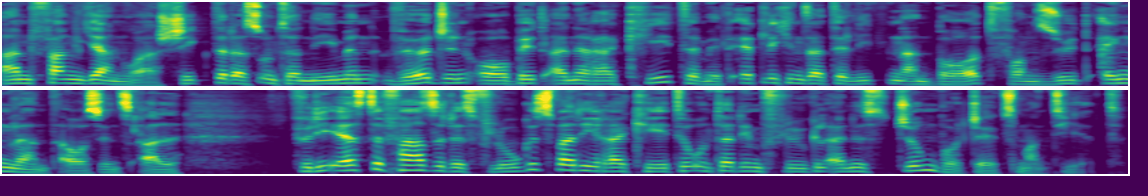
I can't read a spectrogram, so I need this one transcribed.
Anfang Januar schickte das Unternehmen Virgin Orbit eine Rakete mit etlichen Satelliten an Bord von Südengland aus ins All. Für die erste Phase des Fluges war die Rakete unter dem Flügel eines Jumbojets montiert.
